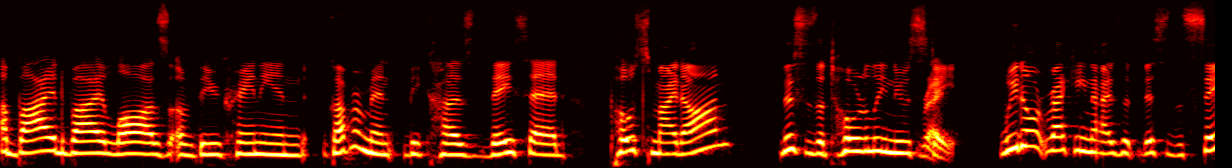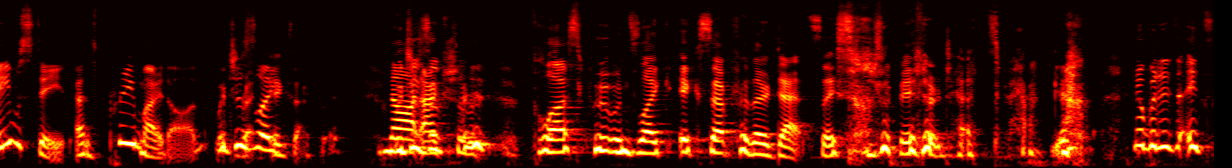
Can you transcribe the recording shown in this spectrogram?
abide by laws of the Ukrainian government because they said post Maidan, this is a totally new state. Right. We don't recognize that this is the same state as pre Maidan, which is right, like exactly not which is actually. Plus, Putin's like, except for their debts, they still have to pay their debts back. Yeah, no, but it's it's.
